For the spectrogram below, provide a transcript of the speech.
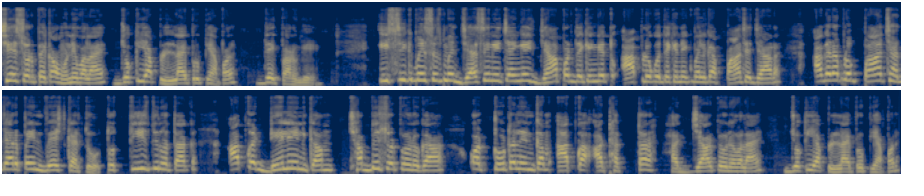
छः सौ रुपये का होने वाला है, जो कि आप लाइव प्रूफ यहाँ पर देख पाओगे। इसी के बेसिस में जैसे नहीं चाहेंगे यहाँ पर देखेंगे तो आप लोगों को देखने को मिलेगा पाँच हज़ार। अगर आप लोग पाँच हज़ार रुपये इन्वेस्ट करते हो तो तीस दिनों तक आपका डेली इनकम छब्बीस रुपये होगा और टोटल इनकम आपका अठहत्तर हज़ार रुपये होने वाला है, जो कि आप लाइव प्रूफ यहाँ पर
